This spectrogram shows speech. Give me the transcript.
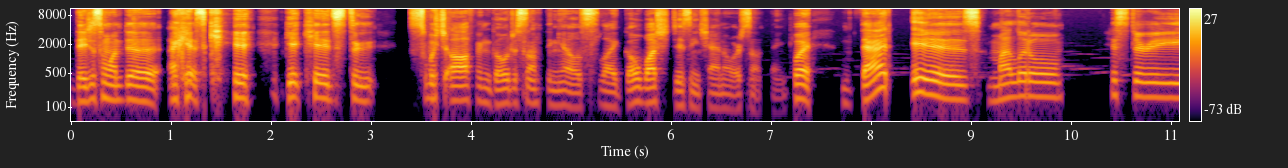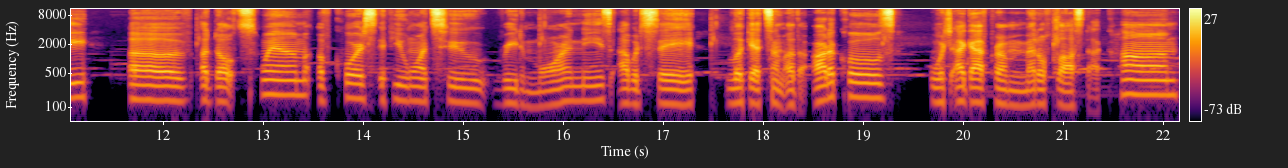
they just wanted to, I guess, get, get kids to switch off and go to something else, like go watch Disney Channel or something. But that is my little history of Adult Swim. Of course, if you want to read more on these, I would say look at some other articles, which I got from mentalfloss.com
